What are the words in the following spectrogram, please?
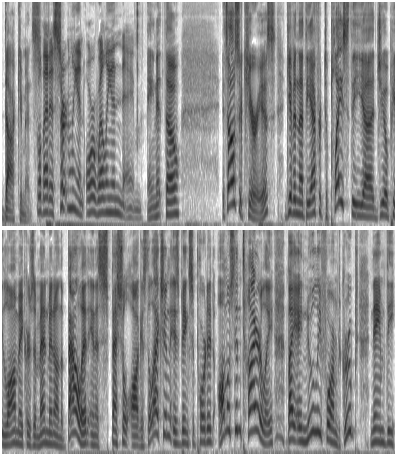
documents. Well, that is certainly an Orwellian name. Ain't it, though? It's also curious, given that the effort to place the uh, GOP lawmakers' amendment on the ballot in a special August election is being supported almost entirely by a newly formed group named the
